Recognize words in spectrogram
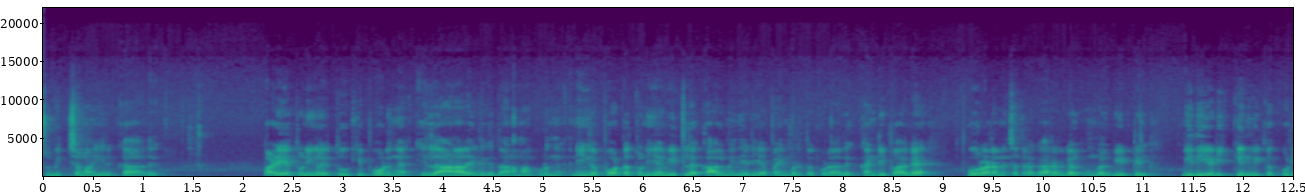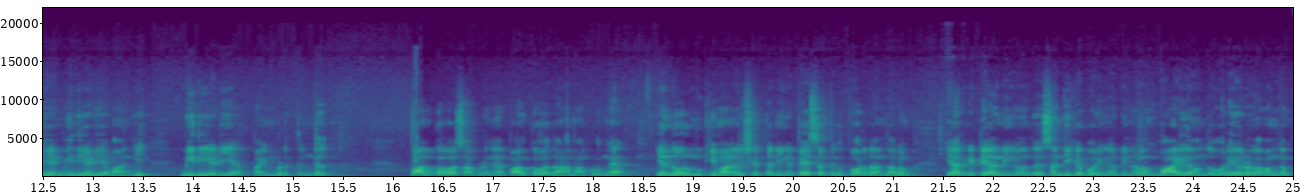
சுபிச்சமாக இருக்காது. பழைய துணிகளை தூக்கி போடுங்க. இல்லை அனாதைகளுக்கு தானமாக கொடுங்க. நீங்கள் போட்ட துணியை வீட்டில் கால் மிதியடியாக பயன்படுத்தக்கூடாது. கண்டிப்பாக பூராட நட்சத்திரக்காரர்கள் உங்கள் வீட்டில் மிதியடிக்குன்னு விற்கக்கூடிய மிதியடியை வாங்கி மிதியடியை பயன்படுத்துங்கள். பால்கோவா சாப்பிடுங்க. பால்கோவா தானமாக கொடுங்க. எந்த ஒரு முக்கியமான விஷயத்தை நீங்கள் பேசுகிறதுக்கு போகிறதா இருந்தாலும் யார்கிட்டையாவது நீங்கள் வந்து சந்திக்க போகிறீங்க அப்படின்னாலும் வாயில் வந்து ஒரே ஒரு லவங்கம்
